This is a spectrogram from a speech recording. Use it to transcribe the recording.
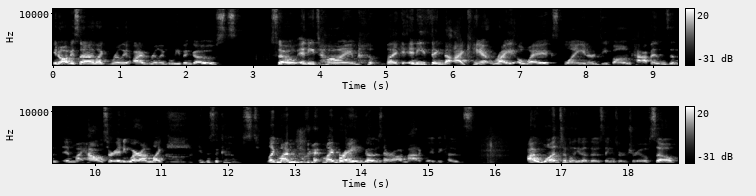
You know, obviously I like really I really believe in ghosts. So anytime like anything that I can't right away explain or debunk happens in, in my house or anywhere, I'm like, it was a ghost. Like my my brain goes there automatically because I want to believe that those things are true. So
